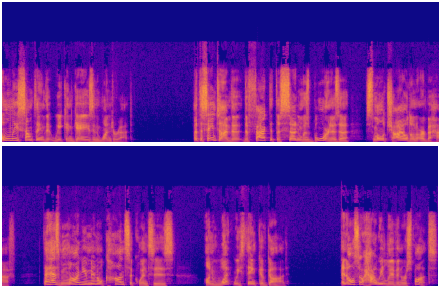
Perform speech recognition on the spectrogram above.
only something that we can gaze and wonder at. At the same time, the, the fact that the Son was born as a small child on our behalf, that has monumental consequences on what we think of God and also how we live in response.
